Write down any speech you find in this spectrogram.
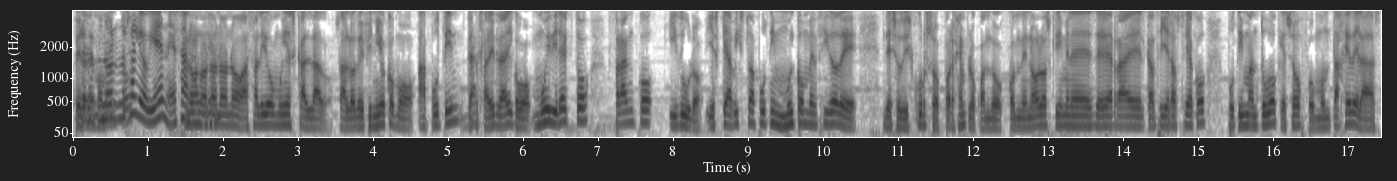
Pero, de momento, no, salió bien esa no, no, no, no, no, ha salido muy escaldado. O sea, lo definió como a Putin, al salir de ahí, como muy directo, franco y duro. Y es que ha visto a Putin muy convencido de, de, su discurso. Por ejemplo, cuando condenó los crímenes de guerra el canciller austriaco, Putin mantuvo que eso fue un montaje de las,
